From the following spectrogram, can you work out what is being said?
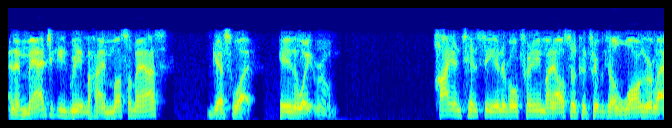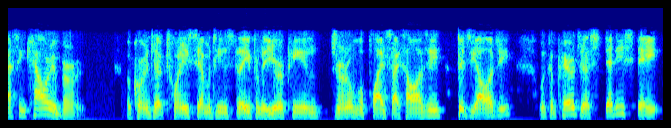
And the magic ingredient behind muscle mass, guess what? Hitting the weight room. High intensity interval training might also contribute to a longer lasting calorie burn. According to a 2017 study from the European Journal of Applied Psychology, Physiology, when compared to a steady state,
